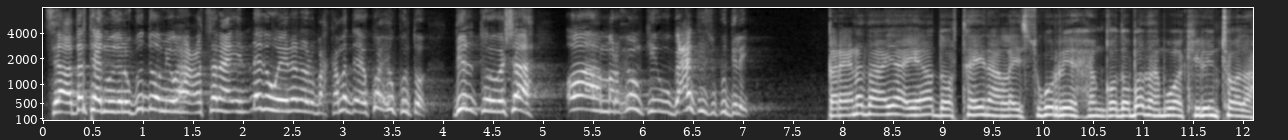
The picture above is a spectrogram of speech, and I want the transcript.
Sidaa darteed mudane guddoomiye waxaa codsanaya in dhagaweynena maxkamadda ay ku xukunto dil toogasho ah oo ah marxuumkii uu gacantiisa ku dilay. Qareennada ayaa iyana doortay inaan la isugu riixin qodobada muwaakiliintooda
